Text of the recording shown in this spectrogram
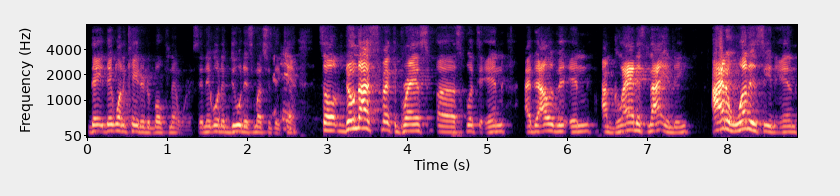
they they want to cater to both networks, and they're going to do it as much as they can. So do not expect the brand uh, split to end. I doubt it end. I'm glad it's not ending. I don't want to see it end.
